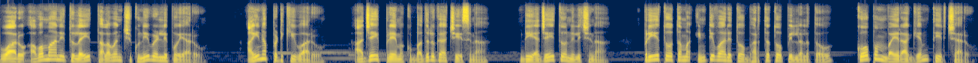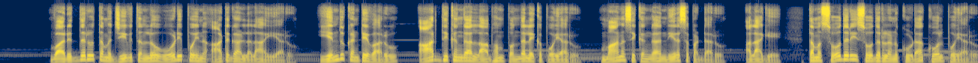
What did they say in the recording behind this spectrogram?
వారు అవమానితులై తలవంచుకుని వెళ్ళిపోయారు. అయినప్పటికీ వారు అజయ్ ప్రేమకు బదులుగా చేసిన ది అజయ్తో నిలిచిన ప్రియతో తమ ఇంటివారితో భర్తతో పిల్లలతో కోపం వైరాగ్యం తీర్చారు. వారిద్దరూ తమ జీవితంలో ఓడిపోయిన ఆటగాళ్ళలా అయ్యారు. ఎందుకంటే వారు ఆర్థికంగా లాభం పొందలేకపోయారు మానసికంగా నీరసపడ్డారు అలాగే తమ సోదరీ సోదరులను కూడా కోల్పోయారు.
